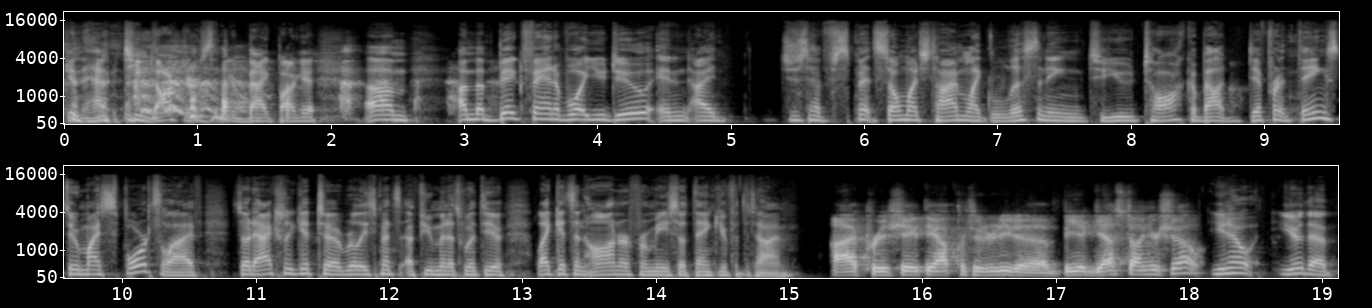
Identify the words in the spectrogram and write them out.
getting to have team doctors in your back pocket. Um, I'm a big fan of what you do, and I just have spent so much time like listening to you talk about different things through my sports life. So to actually get to really spend a few minutes with you, like it's an honor for me. So thank you for the time. I appreciate the opportunity to be a guest on your show. You know, you're the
